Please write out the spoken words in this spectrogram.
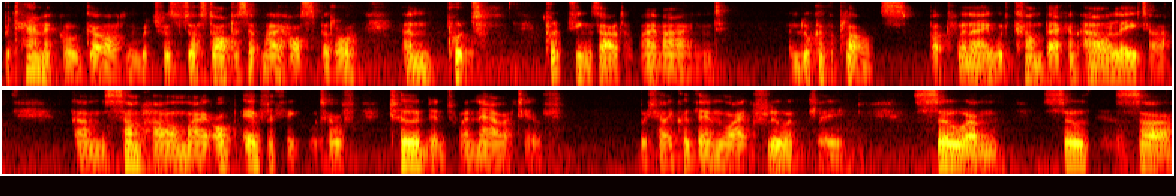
botanical garden, which was just opposite my hospital, and put put things out of my mind and look at the plants. But when I would come back an hour later, um, somehow my everything would have turned into a narrative, which I could then write fluently. So, um, so there's a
